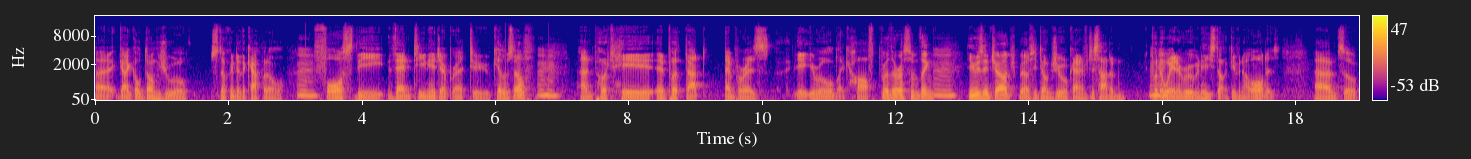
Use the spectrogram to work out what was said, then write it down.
uh, a guy called Dong Zhuo snuck into the capital, forced the then teenage emperor to kill himself, and put his uh, put that emperor's eight year old like half brother or something. He was in charge, but obviously Dong Zhuo kind of just had him put away in a room, and he started giving out orders. Um, so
